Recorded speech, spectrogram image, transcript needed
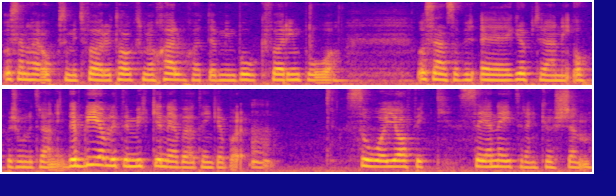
Och sen har jag också mitt företag som jag själv sköter min bokföring på. Och sen så eh, gruppträning och personlig träning. Det blev lite mycket när jag började tänka på det. Mm. Så jag fick säga nej till den kursen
